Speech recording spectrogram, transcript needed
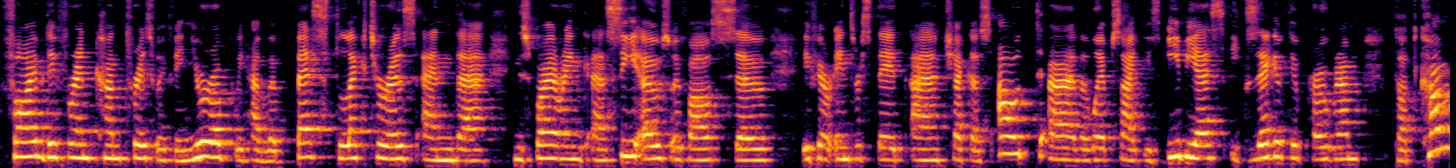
five different countries within Europe. We have the best lecturers and uh, inspiring uh, CEOs with us. So if you're interested, uh, check us out. Uh, the website is ebsexecutiveprogram.com.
